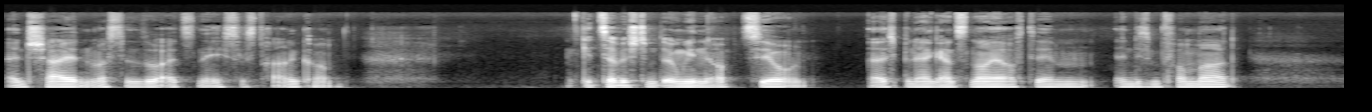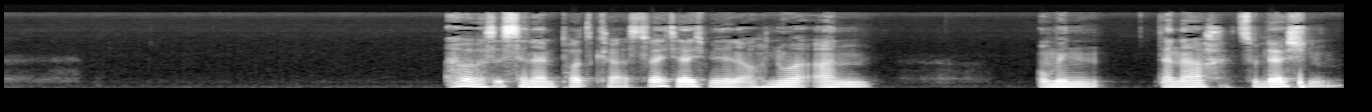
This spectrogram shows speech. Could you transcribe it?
entscheiden, was denn so als nächstes drankommt. Gibt es ja bestimmt irgendwie eine Option. Ich bin ja ganz neu auf dem, in diesem Format. Aber was ist denn ein Podcast? Vielleicht höre ich mir den auch nur an, um ihn danach zu löschen,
